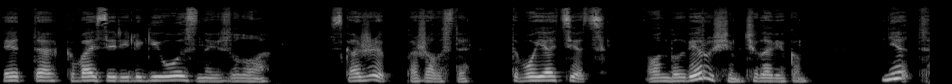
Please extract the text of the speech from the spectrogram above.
Это квазирелигиозное зло. Скажи, пожалуйста, — Твой отец, он был верующим человеком? Нет,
